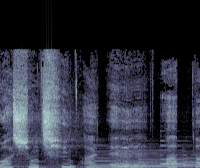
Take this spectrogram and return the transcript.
我上亲爱的阿爸，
